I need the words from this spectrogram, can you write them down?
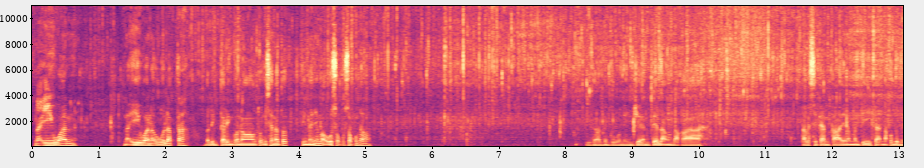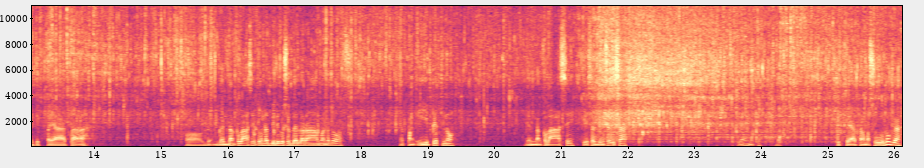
naiwan. Naiwan na ulap, tara. Baligtarin ko na itong isa na to. Tingnan nyo, mausok-usok na, oh. Dito natin kunin gentle lang, baka talasikan tayo ng mantika. Naku, dumikit pa yata, ah. Oh, gandang klase itong nabili ko sa Dalarama na to. Na pang-ipit, no? Gandang klase, kaysa dun sa isa. Yan, naku. Bakit pa yata masunog, ah.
